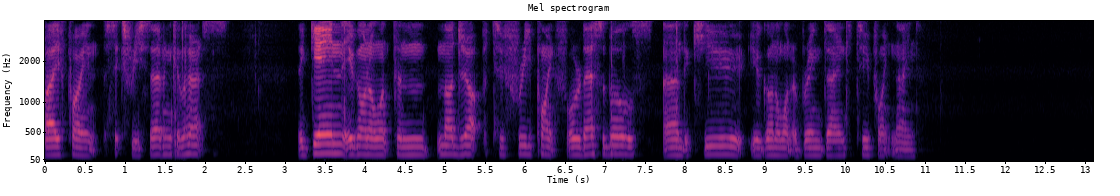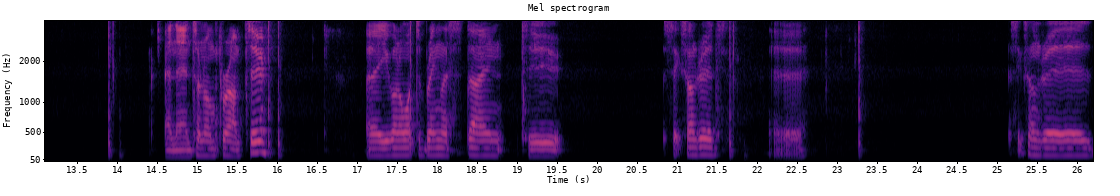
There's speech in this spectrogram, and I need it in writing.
5.637 kilohertz. The gain you're going to want to nudge up to 3.4 decibels, and the Q you're going to want to bring down to 2.9. And then turn on param 2. Uh, you're going to want to bring this down to 600 uh, 600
